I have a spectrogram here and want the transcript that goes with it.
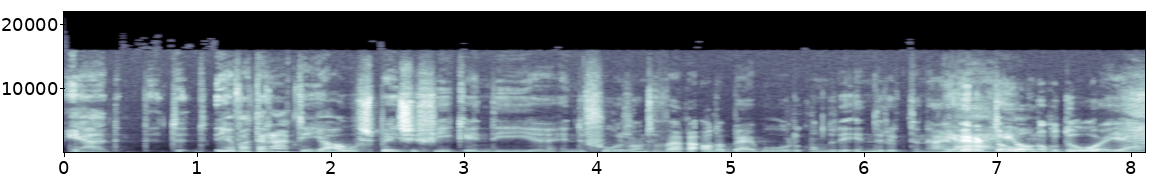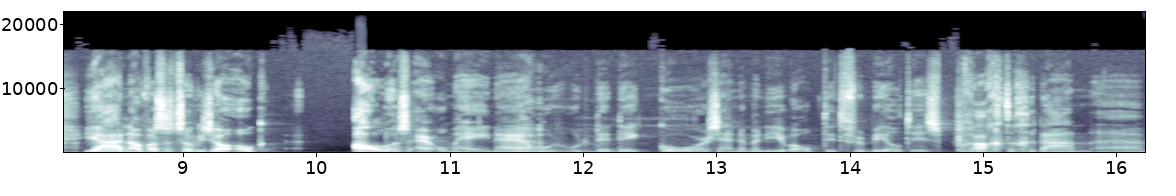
ja, ja, wat raakte jou specifiek in, die, eh, in de voorzorg? Want we waren allebei behoorlijk onder de indruk. En hij Ja, werkte heel. ook nog door, ja. Ja, nou was het sowieso ook alles eromheen. Hè? Ja. Hoe, hoe de decors en de manier waarop dit verbeeld is. Prachtig gedaan. ehm.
